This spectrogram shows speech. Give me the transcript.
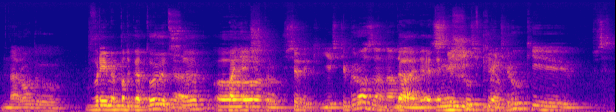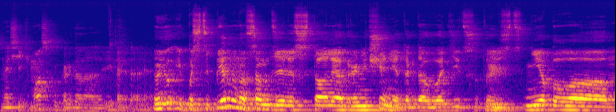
народу Время подготовиться. э, понять, что все-таки есть угроза, надо Да, это не шутки. мыть руки, носить маску, когда надо и так далее. Ну и и постепенно, на самом деле, стали ограничения тогда вводиться. То Мгм. есть не было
